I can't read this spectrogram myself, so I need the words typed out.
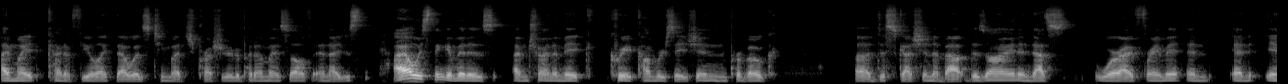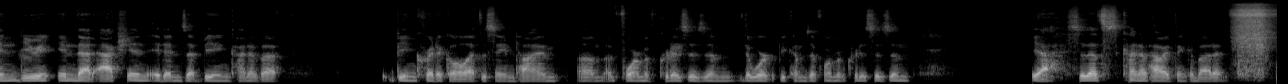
I might kind of feel like that was too much pressure to put on myself. And I just, I always think of it as I'm trying to make, create conversation and provoke a discussion about design. And that's where I frame it. And, and in doing, in that action, it ends up being kind of a, being critical at the same time, um, a form of criticism. The work becomes a form of criticism. Yeah. So that's kind of how I think about it.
